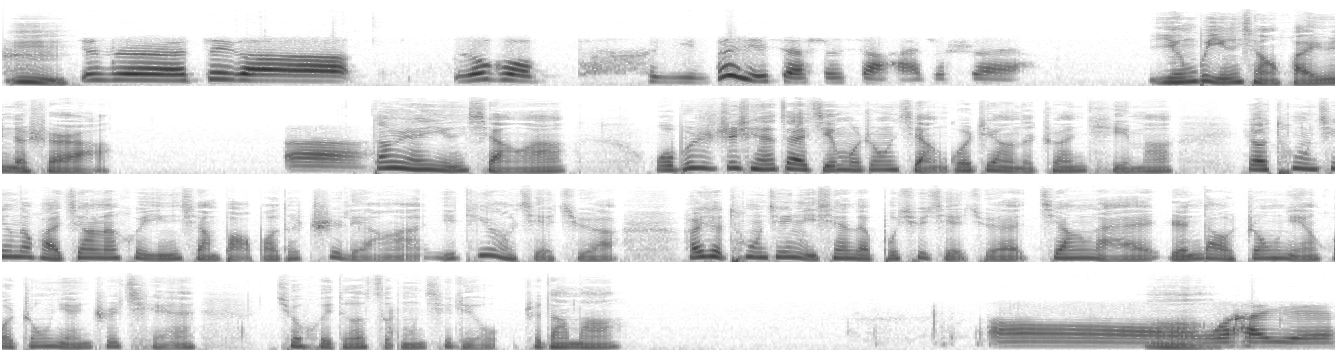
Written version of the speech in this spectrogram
嗯，就是这个，如果影不影响生小孩这事儿呀？影不影响怀孕的事儿啊？嗯。当然影响啊！我不是之前在节目中讲过这样的专题吗？要痛经的话，将来会影响宝宝的质量啊，一定要解决。而且痛经你现在不去解决，将来人到中年或中年之前就会得子宫肌瘤，知道吗？哦，嗯我还以为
